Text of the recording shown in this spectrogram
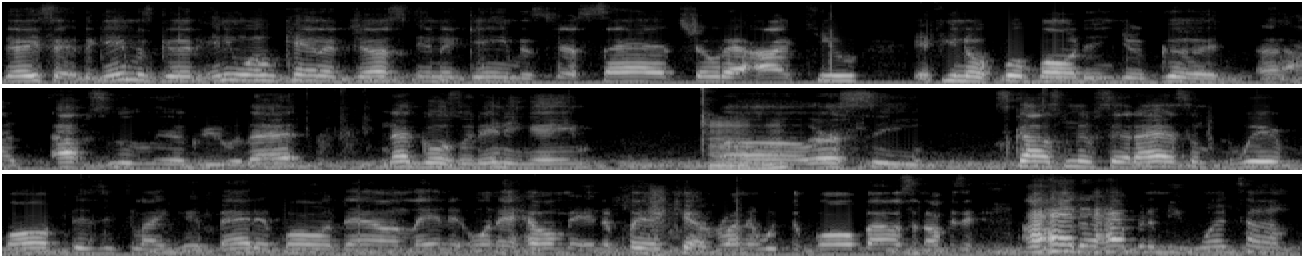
Yeah, he said the game is good. Anyone who can't adjust in a game is just sad. Show that IQ. If you know football, then you're good. I, I absolutely agree with that. And that goes with any game. Mm-hmm. Uh, let's see. Scott Smith said I had some weird ball physics, like a batted ball down, landed on a helmet, and the player kept running with the ball bouncing off his head. I had that happen to me one time.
